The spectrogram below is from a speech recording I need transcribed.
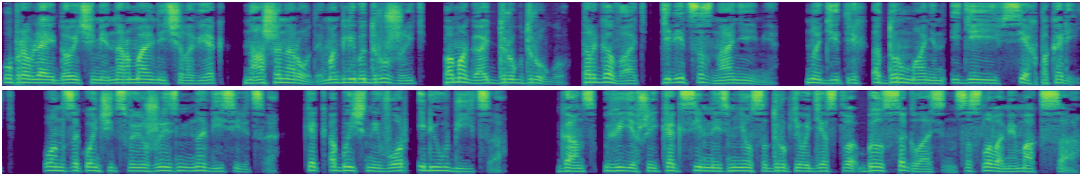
Управляя дойчами нормальный человек, наши народы могли бы дружить, помогать друг другу, торговать, делиться знаниями. Но Дитрих одурманен идеей всех покорить. Он закончит свою жизнь на виселице, как обычный вор или убийца. Ганс, увидевший, как сильно изменился друг его детства, был согласен со словами Макса.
